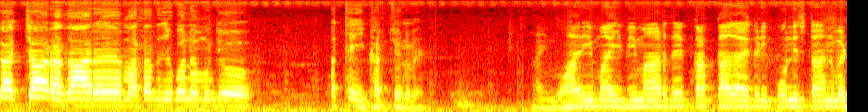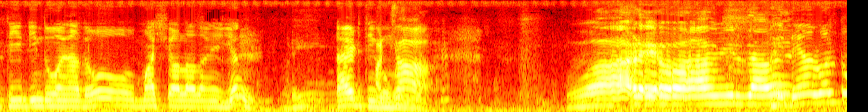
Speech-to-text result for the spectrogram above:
खां चारि हज़ार माता त जेको आहे न मुंहिंजो अथे ई ख़र्चु में। ऐं मुआरी माई बीमार थिए काका खां हिकिड़ी पोनिस्टान वठी ॾींदो आहियाँ त ओ माशाल्लाह यंग टाइट थी आहे। वाड़े वाह मीर साहब दयाल वाल तो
